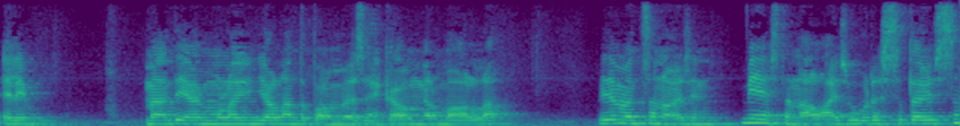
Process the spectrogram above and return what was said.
Eli mä en tiedä, mulla on jollain tapaa myös ehkä ongelma olla, mitä mä nyt sanoisin, miesten alaisuudessa töissä.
